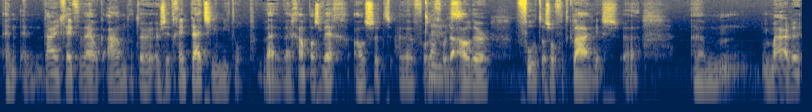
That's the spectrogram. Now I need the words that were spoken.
en, en daarin geven wij ook aan dat er, er zit geen tijdslimiet op. Wij, wij gaan pas weg als het voor, voor de ouder voelt alsof het klaar is. Um, maar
